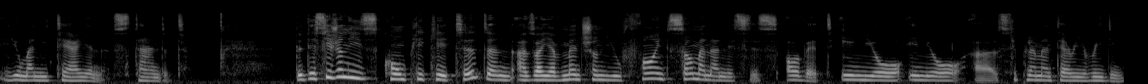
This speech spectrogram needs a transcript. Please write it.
humanitarian standard. The decision is complicated, and as I have mentioned, you find some analysis of it in your, in your uh, supplementary reading.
